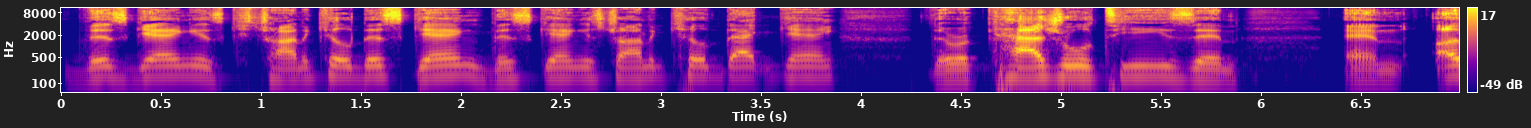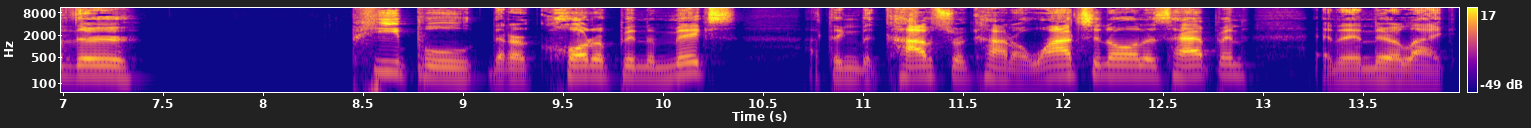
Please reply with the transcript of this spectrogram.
this gang is trying to kill this gang, this gang is trying to kill that gang. There were casualties and and other people that are caught up in the mix. I think the cops were kind of watching all this happen, and then they're like,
